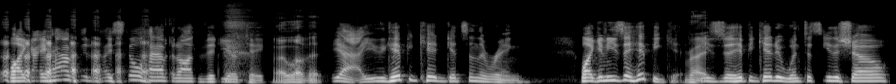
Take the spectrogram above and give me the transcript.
like I have it, I still have it on videotape. I love it. Yeah, the hippie kid gets in the ring like, and he's a hippie kid. Right. He's a hippie kid who went to see the show.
